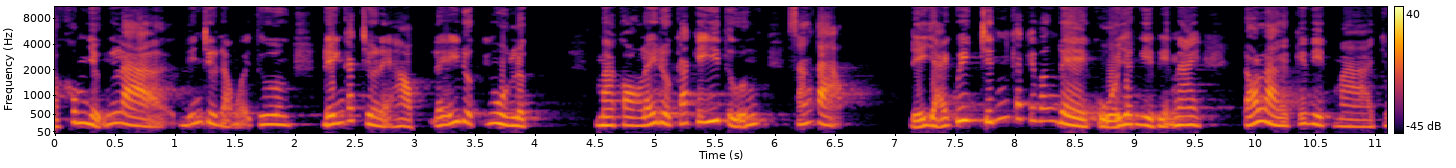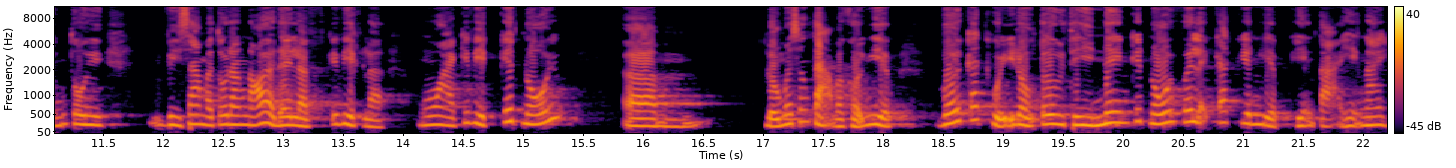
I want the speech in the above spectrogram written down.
uh, không những là đến trường đại học ngoại thương đến các trường đại học lấy được cái nguồn lực mà còn lấy được các cái ý tưởng sáng tạo để giải quyết chính các cái vấn đề của doanh nghiệp hiện nay. Đó là cái việc mà chúng tôi vì sao mà tôi đang nói ở đây là cái việc là ngoài cái việc kết nối uh, đổi mới sáng tạo và khởi nghiệp với các quỹ đầu tư thì nên kết nối với lại các doanh nghiệp hiện tại hiện nay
